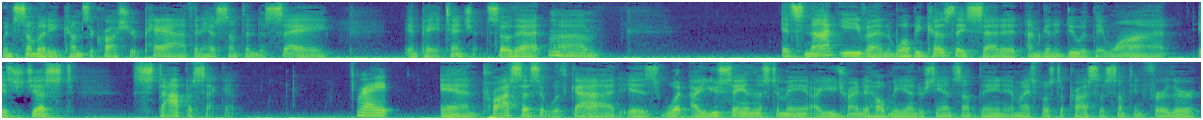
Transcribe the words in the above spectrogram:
when somebody comes across your path and has something to say and pay attention so that um, it's not even well because they said it i'm going to do what they want it's just stop a second Right. And process it with god is what are you saying this to me? Are you trying to help me understand something? Am i supposed to process something further?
